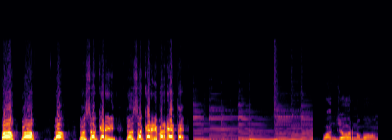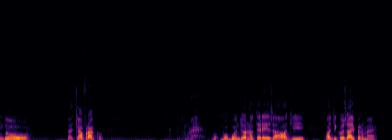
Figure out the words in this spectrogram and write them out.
Oh, no! No! Non sono carini! Non sono carini per niente! Buongiorno, mondo! Ciao, Franco. Bu bu buongiorno, Teresa. Oggi, oggi cos'hai per me?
